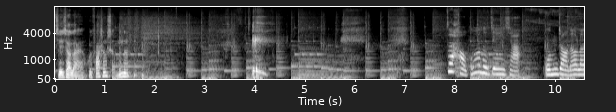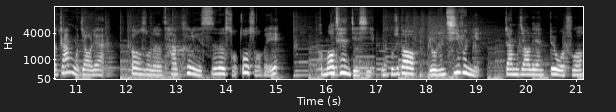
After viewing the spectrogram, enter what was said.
接下来会发生什么呢？在好朋友的建议下，我们找到了詹姆教练，告诉了他克里斯的所作所为。很抱歉，杰西，我不知道有人欺负你。詹姆教练对我说：“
